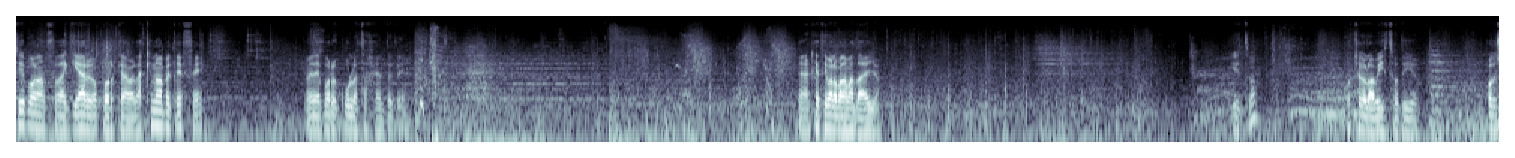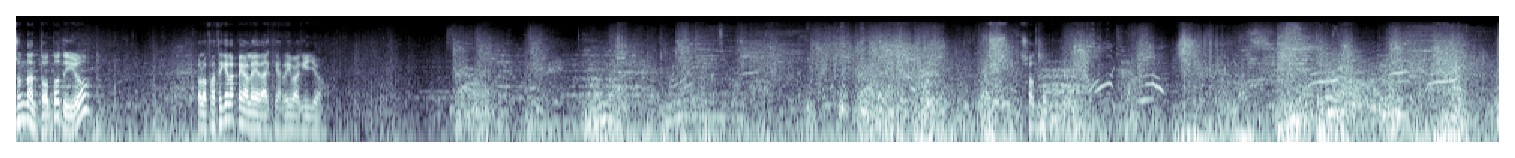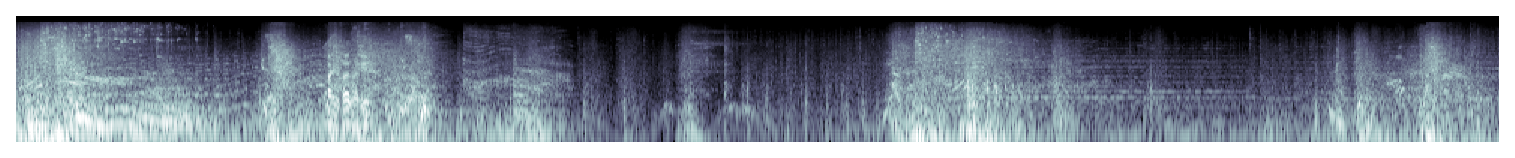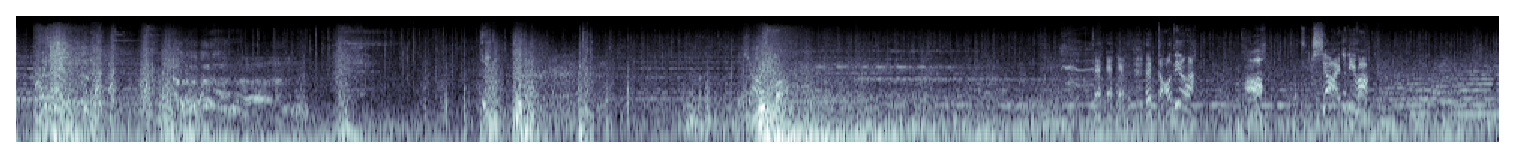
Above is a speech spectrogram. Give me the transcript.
Que puedo lanzar de aquí algo, porque la verdad es que no me apetece que me dé por culo a esta gente, tío. Venga, es que encima lo van a matar ellos. ¿Y esto? Hostia, que lo ha visto, tío. ¿Por qué son tan tontos, tío? Por lo fácil que era pegarle de aquí arriba, aquí yo.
